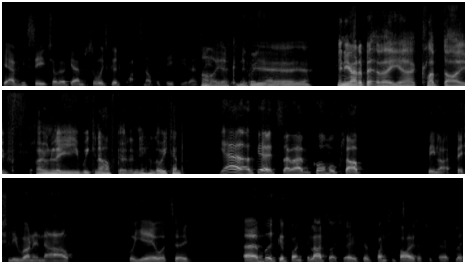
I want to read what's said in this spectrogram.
get everybody to see each other again. It's always good catching up with people you don't see. Oh, yeah, couldn't agree Yeah, yeah. And you had a bit of a uh, club dive only week and a half ago, didn't you? The weekend. Yeah, that was good. So um, Cornwall Club been like officially running now for a year or two. Um, we're a good bunch of lads actually. There's a bunch of guys I should say actually.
